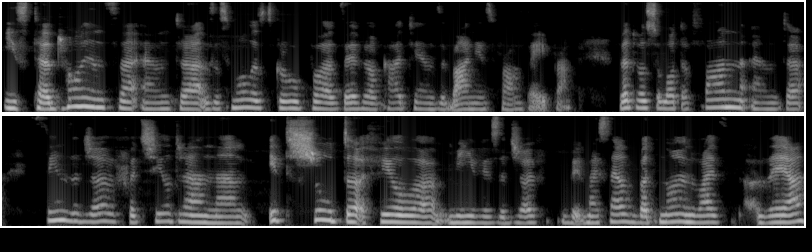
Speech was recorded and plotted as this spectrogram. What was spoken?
Easter drawings, and uh, the smallest group uh, they were cutting the bunnies from paper. That was a lot of fun, and uh, seeing the joy for children, um, it should uh, fill uh, me with the joy with myself, but knowing why they are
